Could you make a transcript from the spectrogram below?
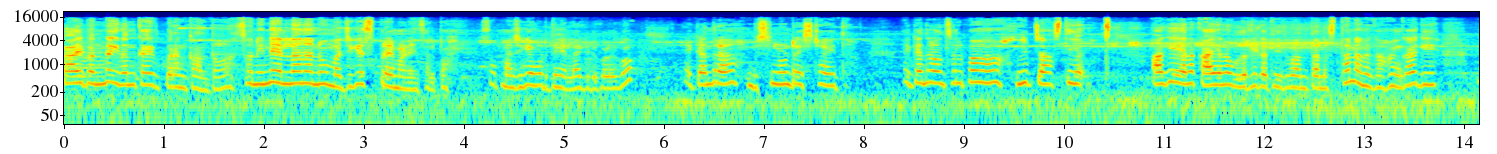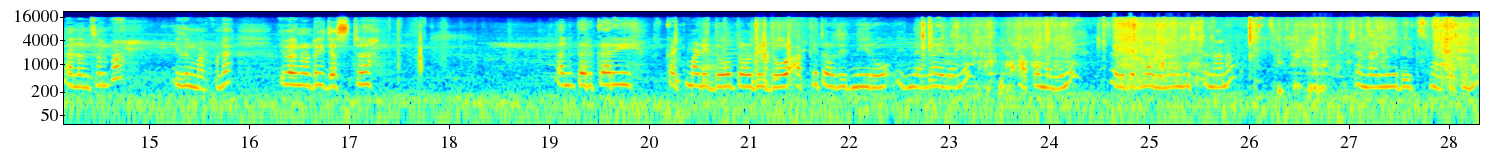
ಕಾಯಿ ಬಂದ್ಮೇಲೆ ಇನ್ನೊಂದು ಕಾಯಿ ಬರಂಗೆ ಕಾಣ್ತಾವ. ಸೊ ನಿನ್ನೆ ಎಲ್ಲ ನಾನು ಮಜ್ಜಿಗೆ ಸ್ಪ್ರೇ ಮಾಡೀನಿ ಸ್ವಲ್ಪ. ಸ್ವಲ್ಪ ಮಜ್ಜಿಗೆ ಹೊಡ್ತೀನಿ ಎಲ್ಲ ಗಿಡಗಳಿಗೂ. ಯಾಕಂದ್ರೆ ಬಿಸಿಲು ನೋಡ್ರೆ ಇಷ್ಟ ಆಯಿತು. ಯಾಕಂದ್ರೆ ಒಂದು ಸ್ವಲ್ಪ ಹೀಟ್ ಜಾಸ್ತಿ ಹಾಗೆ ಎಲ್ಲ ಕಾಯೆಲ್ಲ ಉದುರ್ಲಿಕ್ಕತ್ತಿದ್ವು ಅಂತ ಅನ್ನಿಸ್ತಾ ನನಗೆ. ಹಾಗಾಗಿ ನಾನೊಂದು ಸ್ವಲ್ಪ ಇದನ್ನು ಮಾಡಿಕೊಂಡೆ. ಇವಾಗ ನೋಡ್ರಿ ಜಸ್ಟ್ ನಾನು ತರಕಾರಿ ಕಟ್ ಮಾಡಿದ್ದು, ತೊಳೆದಿದ್ದು, ಅಕ್ಕಿ ತೊಳೆದಿದ್ದು ನೀರು, ಇದನ್ನೆಲ್ಲ ಇದರಲ್ಲಿ ಹಾಕೊಂಬಂದೀನಿ. ಸೊ ಇದರಲ್ಲಿ ಇನ್ನೊಂದಿಷ್ಟು ನಾನು ಚೆಂದಾಗಿ ನೀರು ಮಿಕ್ಸ್ ಮಾಡ್ಕೊತೀನಿ.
